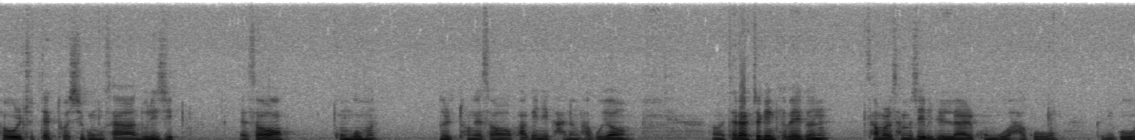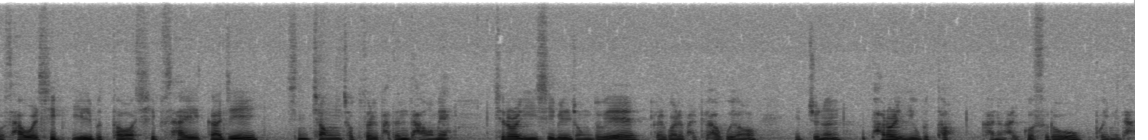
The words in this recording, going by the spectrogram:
서울주택도시공사 누리집에서 공고문을 통해서 확인이 가능하고요. 어, 대략적인 계획은 3월 31일 날 공고하고 그리고 4월 12일부터 14일까지 신청 접수를 받은 다음에 7월 20일 정도의 결과를 발표하고요. 입주는 8월 이후부터 가능할 것으로 보입니다.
